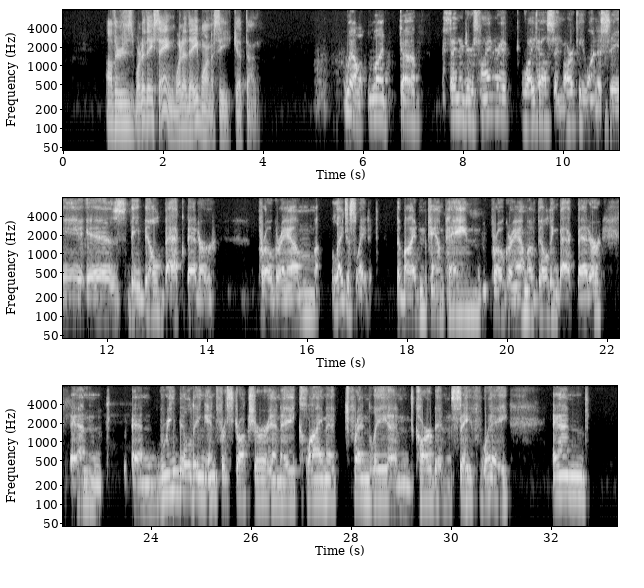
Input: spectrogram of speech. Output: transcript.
others. What are they saying? What do they want to see get done? Well, what uh, Senators Heinrich, Whitehouse, and Markey want to see is the Build Back Better program legislated. The Biden campaign program of building back better and and rebuilding infrastructure in a climate friendly and carbon safe way and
